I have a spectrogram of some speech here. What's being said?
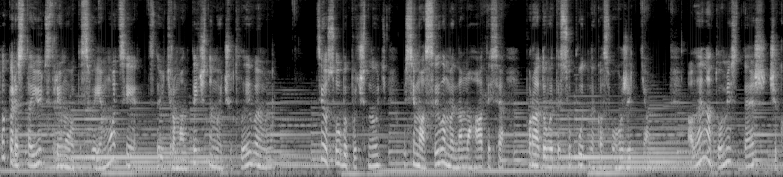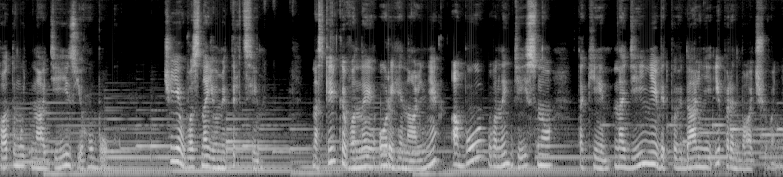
то перестають стримувати свої емоції, стають романтичними, чутливими. Ці особи почнуть усіма силами намагатися порадувати супутника свого життя, але натомість теж чекатимуть на дії з його боку. Чи є у вас знайомі тельці? Наскільки вони оригінальні, або вони дійсно такі надійні, відповідальні і передбачувані?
